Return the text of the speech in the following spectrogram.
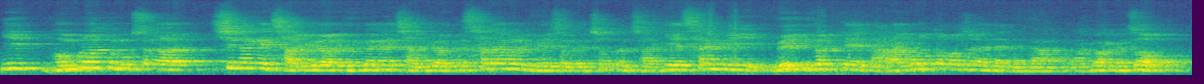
이 범브란트 목사가 신앙의 자유와 인간의 자유와 그 사랑을 위해서 외쳤던 자기의 삶이 왜 이렇게 나락으로 떨어져야 되는가라고 하면서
